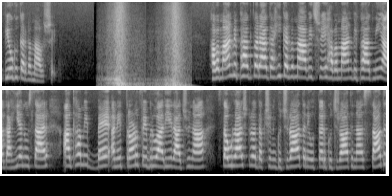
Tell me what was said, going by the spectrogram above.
ઉપયોગ કરવામાં આવશે. હવામાન વિભાગ દ્વારા આગાહી કરવામાં આવી છે. હવામાન વિભાગની આગાહી અનુસાર આગામી બે અને ત્રણ ફેબ્રુઆરીએ રાજ્યના સૌરાષ્ટ્ર, દક્ષિણ ગુજરાત અને ઉત્તર ગુજરાતના સાત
